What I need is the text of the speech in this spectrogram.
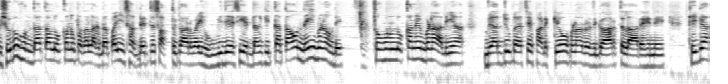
ਵੀ ਸ਼ੁਰੂ ਹੁੰਦਾ ਤਾਂ ਲੋਕਾਂ ਨੂੰ ਪਤਾ ਲੱਗਦਾ ਭਾਈ ਸਾਡੇ ਤੇ ਸਖਤ ਕਾਰਵਾਈ ਹੋਊਗੀ ਜੇ ਅਸੀਂ ਇਦਾਂ ਕੀਤਾ ਤਾਂ ਉਹ ਨਹੀਂ ਬਣਾਉਂਦੇ। ਸੋ ਹੁਣ ਲੋਕਾਂ ਨੇ ਬਣਾ ਲੀਆਂ ਵਿਆਜੂ ਪੈਸੇ ਫੜ ਕੇ ਉਹ ਆਪਣਾ ਰੋਜ਼ਗਾਰ ਚਲਾ ਰਹੇ ਨੇ ਠੀਕ ਆ?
